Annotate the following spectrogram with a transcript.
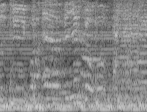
with you wherever you go.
